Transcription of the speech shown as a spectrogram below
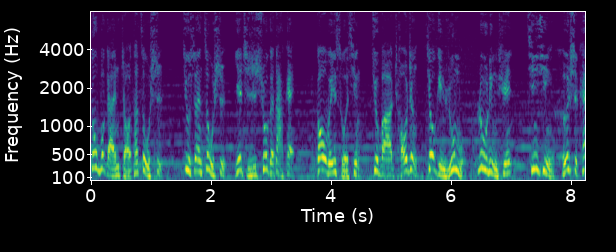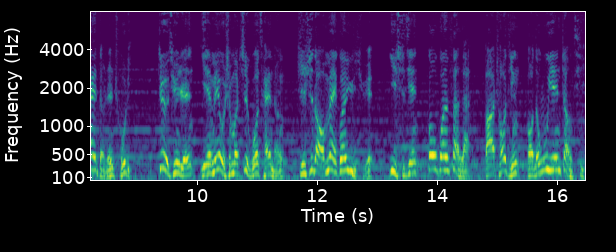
都不敢找他奏事，就算奏事也只是说个大概。高纬索性就把朝政交给乳母陆令轩、亲信何世开等人处理。这群人也没有什么治国才能，只知道卖官鬻爵，一时间高官泛滥，把朝廷搞得乌烟瘴气。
